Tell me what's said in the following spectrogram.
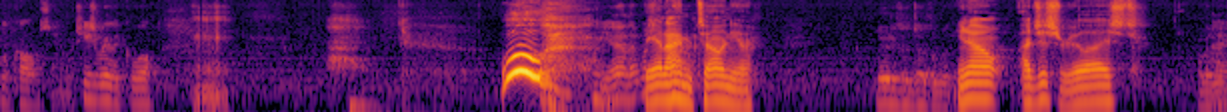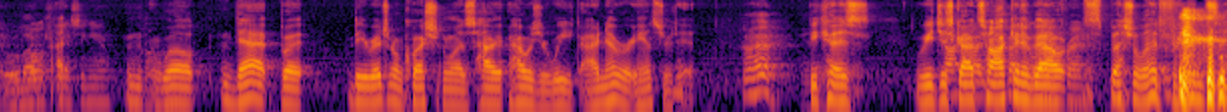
we'll call him Sandwich. He's really cool. Woo! Yeah, that was. Man, fun. I'm telling you. Ladies and gentlemen, You know, I just realized. I would like We're to both facing you. Mm, n- Well, that, but the original question was how how was your week? I never answered it Go ahead. because we just Talk got about your talking special ed about friend. special ed friends, and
